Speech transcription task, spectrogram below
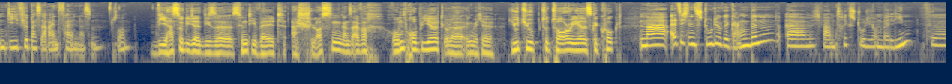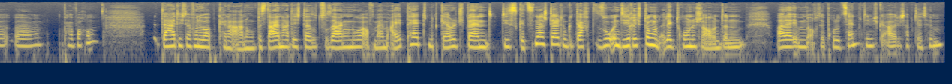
in die viel besser reinfallen lassen. So. Wie hast du dir diese Sinti-Welt erschlossen? Ganz einfach rumprobiert oder irgendwelche YouTube-Tutorials geguckt? Na, als ich ins Studio gegangen bin, äh, ich war im Trickstudio in Berlin für äh, ein paar Wochen da hatte ich davon überhaupt keine Ahnung. Bis dahin hatte ich da sozusagen nur auf meinem iPad mit GarageBand die Skizzen erstellt und gedacht, so in die Richtung und elektronischer. Und dann war da eben auch der Produzent, mit dem ich gearbeitet habe, der Tim.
